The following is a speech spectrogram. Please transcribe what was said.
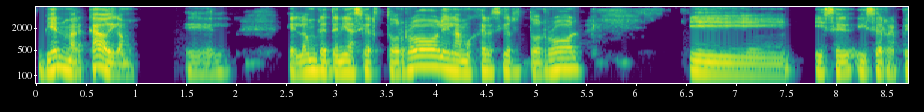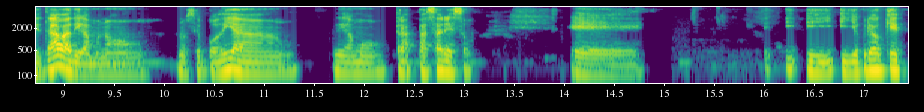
bien marcado, digamos. El, hombre tenía cierto rol y la mujer cierto rol y, se, respetaba, digamos, no, no, se podía, digamos, traspasar eso. Eh, y, yo creo que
